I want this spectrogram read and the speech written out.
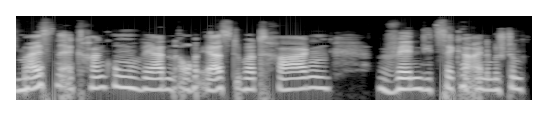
Die meisten Erkrankungen werden auch erst übertragen, wenn die Zecke eine bestimmte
